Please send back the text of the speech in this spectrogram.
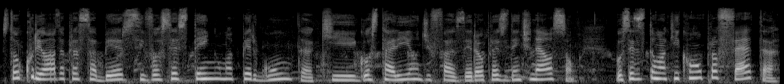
Estou curiosa para saber se vocês têm uma pergunta que gostariam de fazer ao presidente Nelson. Vocês estão aqui com o profeta.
